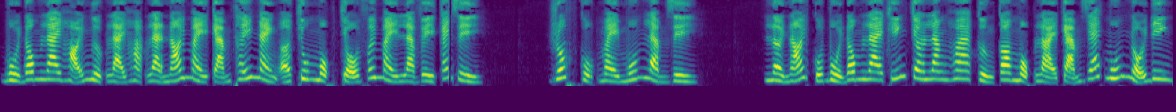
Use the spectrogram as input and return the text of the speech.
Bùi Đông Lai hỏi ngược lại hoặc là nói mày cảm thấy nàng ở chung một chỗ với mày là vì cái gì? Rốt cuộc mày muốn làm gì? Lời nói của Bùi Đông Lai khiến cho Lăng Hoa Cường co một loại cảm giác muốn nổi điên.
